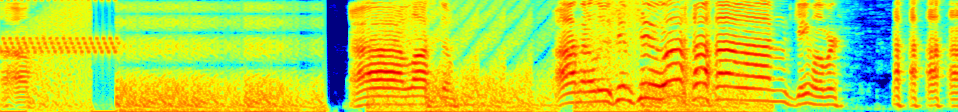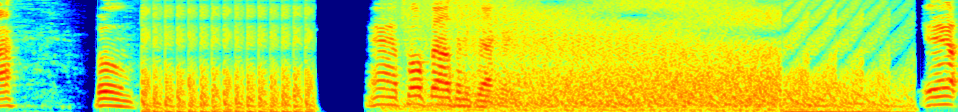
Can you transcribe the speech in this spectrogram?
Uh-oh. Ah, I lost him. I'm gonna lose him too! Ah, Game over. Boom. Yeah, 12,000 exactly. Yeah.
